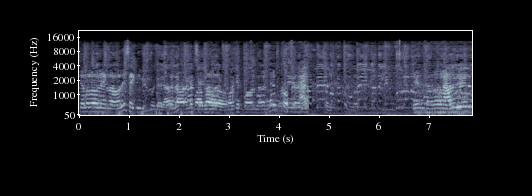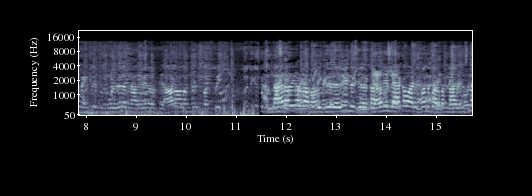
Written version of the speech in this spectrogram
చంద్రబాబు నాయుడు రావాలి సైకిల్ తీసుకుంటారు నాలుగు వేలు పెన్షన్ మూడు వేలు నాలుగు వేలు అవుతుంది. ఆడవాళ్ళందరికీ బస్ ఫ్రీ. నాగరాజు గారు పాపం డిగ్రీ చదివిండు. కంపెనీ లేక వాడు ఇబ్బంది పడతాం. నాకు తెలిసిన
